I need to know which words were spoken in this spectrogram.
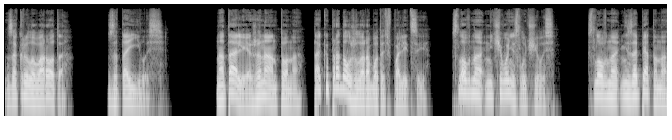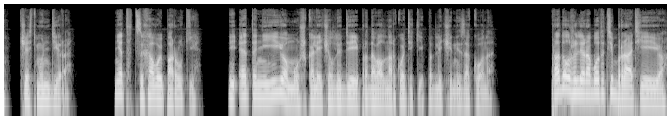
закрыла ворота, затаилась. Наталья, жена Антона, так и продолжила работать в полиции. Словно ничего не случилось. Словно не запятнана честь мундира. Нет цеховой поруки. И это не ее муж калечил людей и продавал наркотики под личиной закона. Продолжили работать и братья ее.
